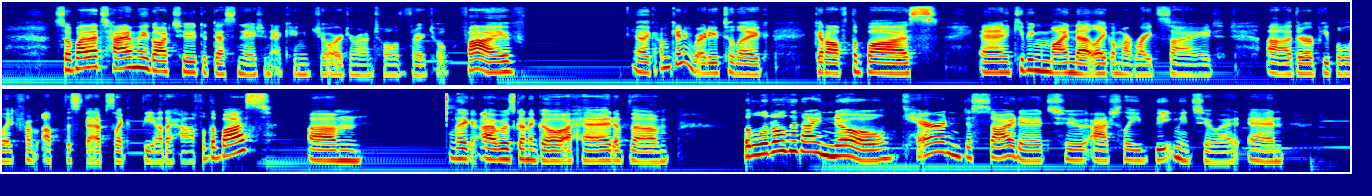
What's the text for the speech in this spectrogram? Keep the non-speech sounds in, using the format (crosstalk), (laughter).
So by that time we got to the destination at King George around 12 12 5, like I'm getting ready to like get off the bus and keeping in mind that like on my right side uh, there are people like from up the steps like the other half of the bus. Um like i was gonna go ahead of them. But little did i know karen decided to actually beat me to it and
